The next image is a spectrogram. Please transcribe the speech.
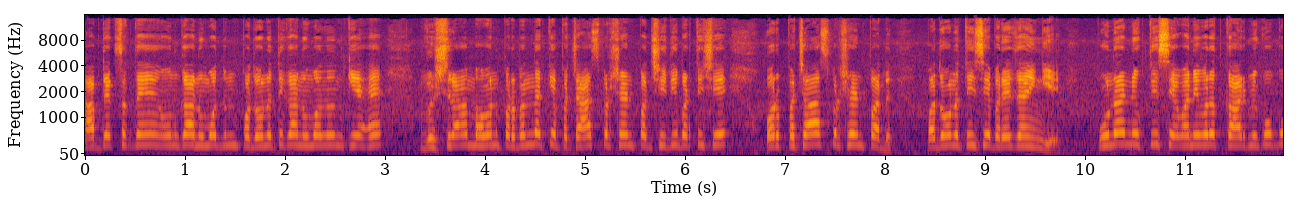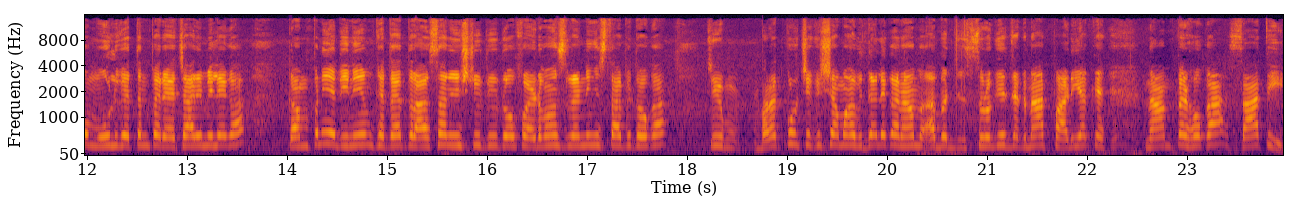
आप देख सकते हैं, उनका अनुमोदन, पदोन्नति का अनुमोदन किया है। विश्राम भवन प्रबंधक के पचास परसेंट पद सीधी भर्ती से और पचास परसेंट पद पदोन्नति से भरे जाएँगे। पुनर्नियुक्ति सेवानिवृत्त कार्मिकों को मूल वेतन पर एच मिलेगा। कंपनी अधिनियम के तहत Rajasthan institute of advance learning स्थापित होगा। भरतपुर चिकित्सा महाविद्यालय का नाम अब स्वर्गीय जगन्नाथ पाड़िया के नाम पर होगा। साथ ही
